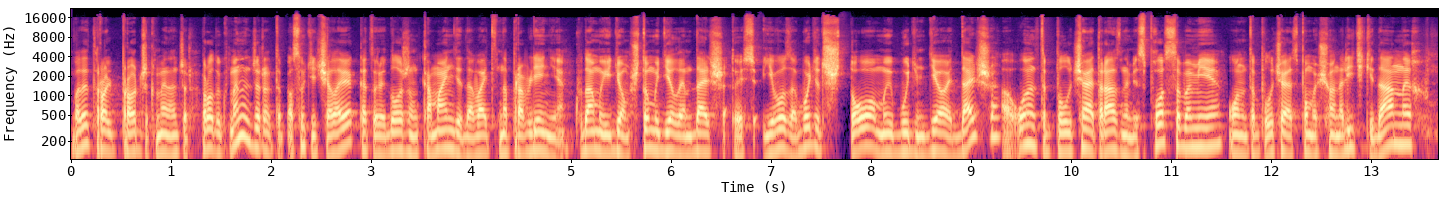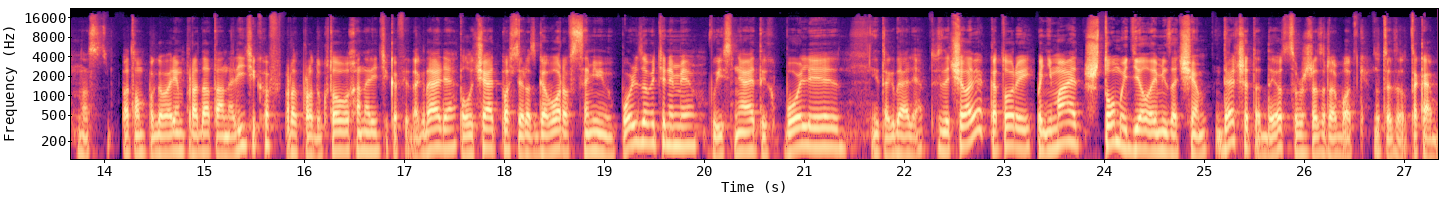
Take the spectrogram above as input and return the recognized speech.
Вот это роль project manager. Product manager — это, по сути, человек, который должен команде давать направление, куда мы идем, что мы делаем дальше. То есть его заботит, что мы будем делать дальше. А он это получает разными способами. Он это получает с помощью аналитики данных. У нас потом поговорим про дата-аналитиков, про продуктовых аналитиков и так далее. Получает после разговоров с самими пользователями, выясняет их боли и так далее. То есть это человек, который понимает, что мы делаем и зачем. Дальше это отдается уже разработке. Вот это такая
